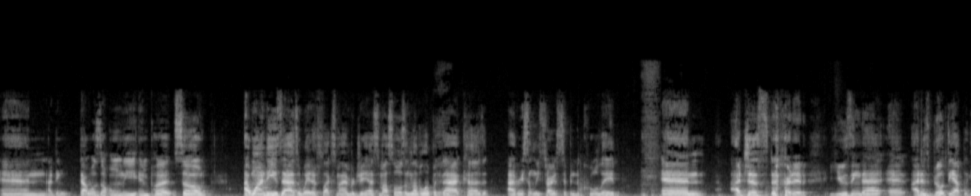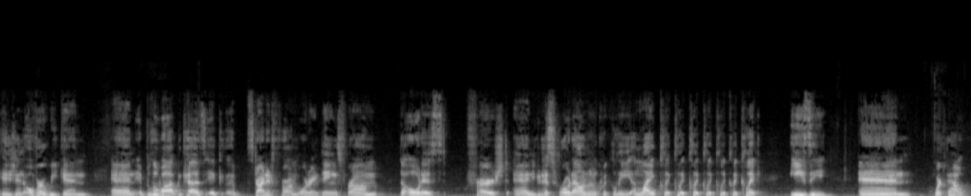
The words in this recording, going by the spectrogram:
and I think that was the only input. So I wanted to use that as a way to flex my Ember.js muscles and level up with yeah. that because I'd recently started sipping the Kool Aid, and I just started using that, and I just built the application over a weekend, and it blew up because it uh, started from ordering things from the oldest first, and you could just scroll down quickly and like click, click, click, click, click, click, click, easy, and worked out.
